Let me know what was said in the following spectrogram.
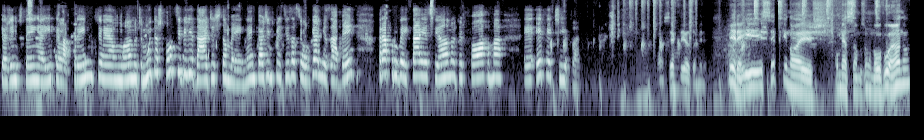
Que a gente tem aí pela frente. É um ano de muitas possibilidades também, né? Então a gente precisa se organizar bem para aproveitar esse ano de forma é, efetiva. Com certeza, Miriam. Miriam, e sempre que nós começamos um novo ano,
